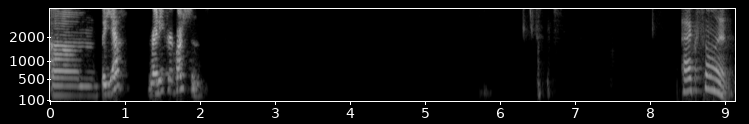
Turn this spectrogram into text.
Um, but yeah, ready for questions. Excellent.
